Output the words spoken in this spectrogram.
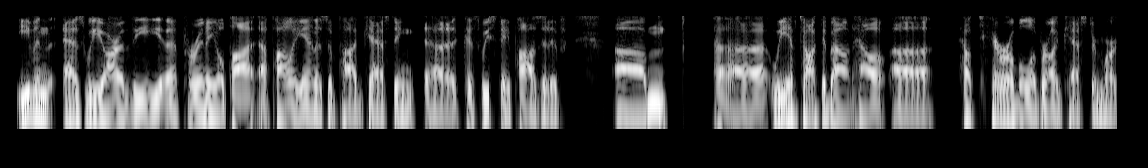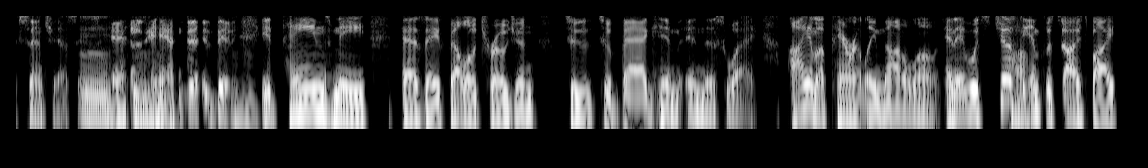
even as we are the uh, perennial po- uh, Pollyannas of podcasting, because uh, we stay stay positive. Um, uh, we have talked about how uh, how terrible a broadcaster Mark Sanchez is, mm-hmm. and, and it, mm-hmm. it, pains me as a fellow Trojan to to bag him in this way. I am apparently not alone, and it was just uh-huh. emphasized by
